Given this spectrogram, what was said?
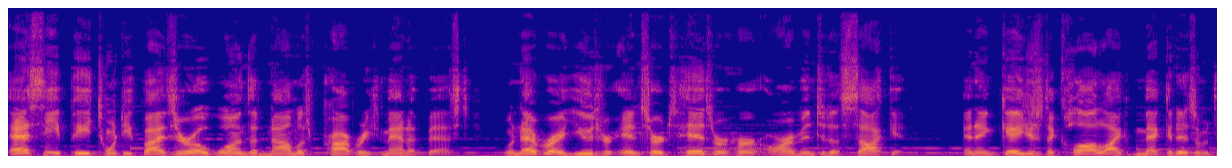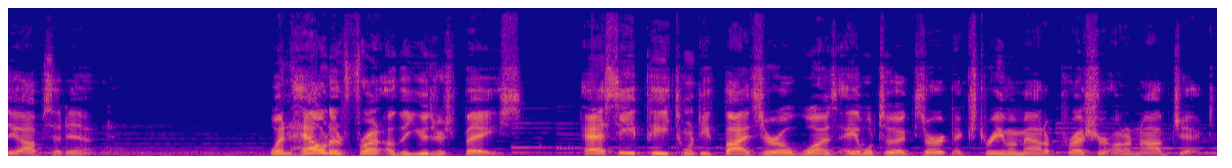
SCP-2501's anomalous properties manifest whenever a user inserts his or her arm into the socket and engages the claw-like mechanism at the opposite end. When held in front of the user's face, SCP-2501 is able to exert an extreme amount of pressure on an object,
